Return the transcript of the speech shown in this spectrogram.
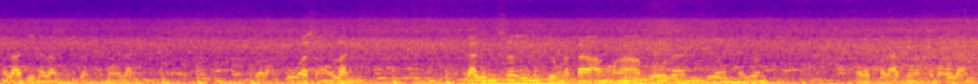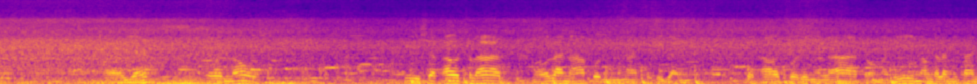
Palagi na lang umuulan. Puwas ang ulan. Galing sa init yung nakaraang mga bulan, buwan ngayon. Oh, palagi nang umuulan. Oh, yes or no? Okay, shout out sa lahat. Maulan na hapon mga kaibigan. Shout out po rin ng lahat. O madilim ang kalamitan.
